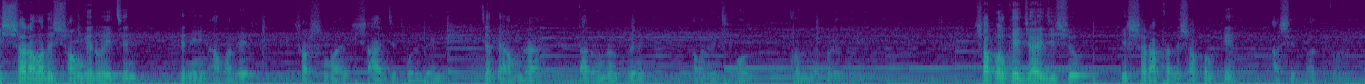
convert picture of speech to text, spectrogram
ঈশ্বর আমাদের সঙ্গে রয়েছেন, তিনি আমাদের সবসময় সাহায্য করবেন, যাতে আমরা তার অনুগ্রহে আমাদের জীবন ধন্য করে তুলি। সকলকে জয় যিশু। ঈশ্বর আপনাদের সকলকে আশীর্বাদ করুন।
